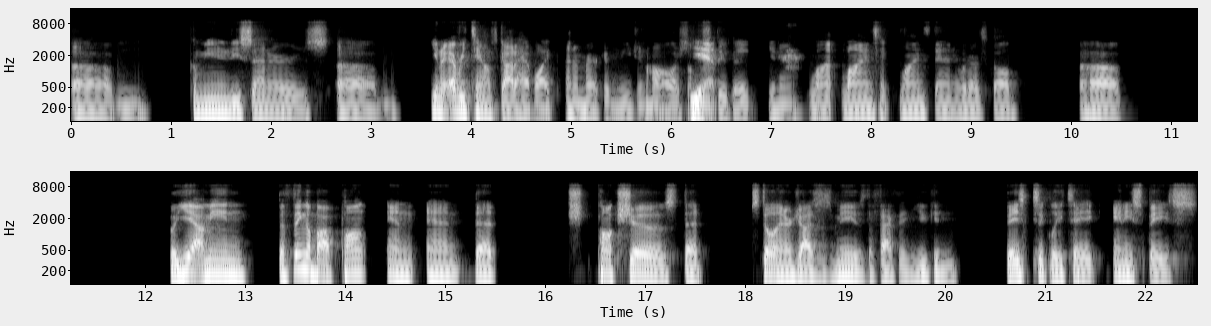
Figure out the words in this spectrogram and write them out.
um, community centers. Um, you know, every town's got to have like an American Legion Hall or something yeah. stupid. You know, Lions Lions Den or whatever it's called. Uh, but yeah, I mean, the thing about punk and and that sh- punk shows that still energizes me is the fact that you can basically take any space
